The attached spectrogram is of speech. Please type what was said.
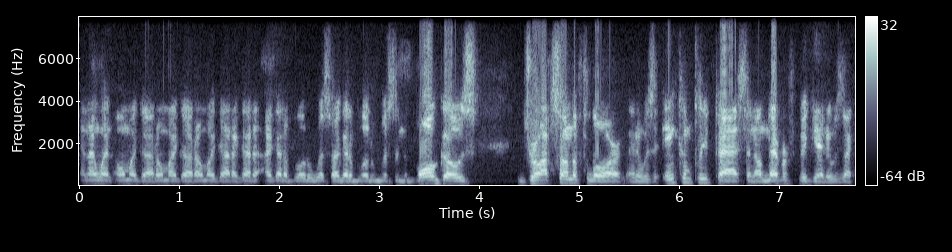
and I went, oh my God, oh my God, oh my God, I gotta, I gotta blow the whistle, I gotta blow the whistle. And the ball goes, drops on the floor, and it was an incomplete pass. And I'll never forget. It was like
